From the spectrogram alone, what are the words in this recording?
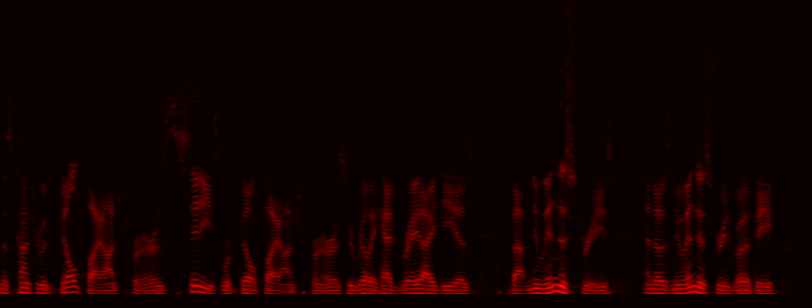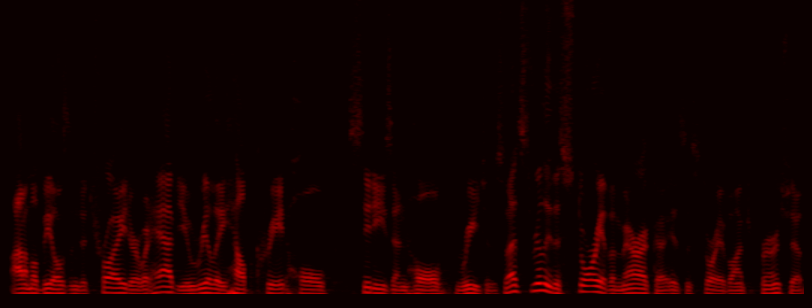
This country was built by entrepreneurs. Cities were built by entrepreneurs who really had great ideas about new industries, and those new industries, whether it be automobiles in Detroit or what have you really help create whole cities and whole regions. So that's really the story of America is the story of entrepreneurship.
